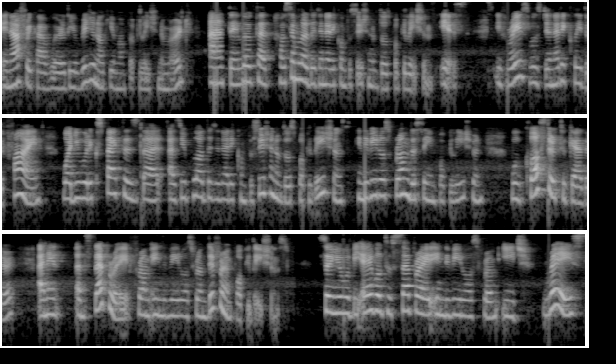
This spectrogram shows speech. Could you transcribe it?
in Africa where the original human population emerged. And they looked at how similar the genetic composition of those populations is. If race was genetically defined, what you would expect is that as you plot the genetic composition of those populations, individuals from the same population will cluster together and, in, and separate from individuals from different populations. So you will be able to separate individuals from each race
